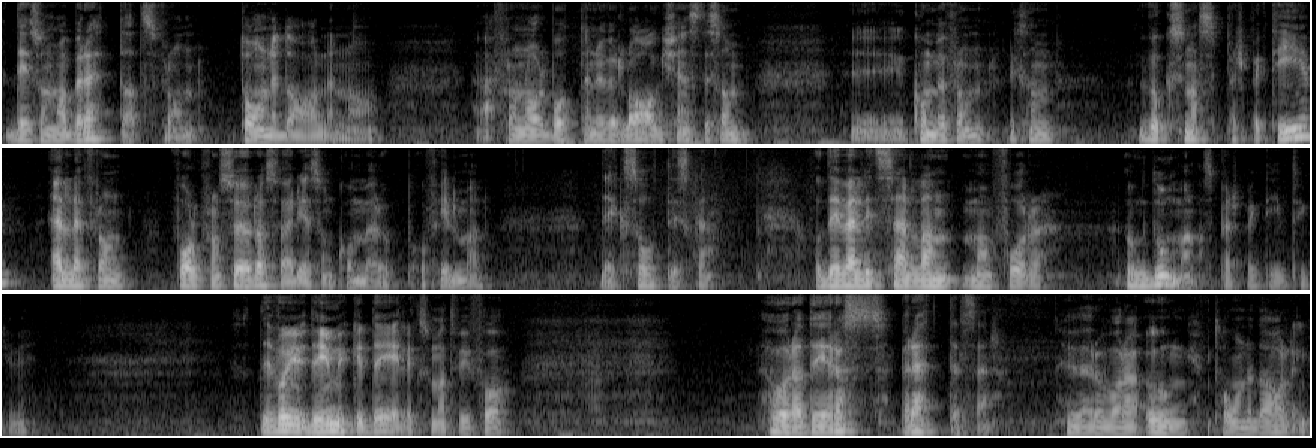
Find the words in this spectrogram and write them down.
det som har berättats från Tornedalen och ja, från Norrbotten överlag känns det som eh, kommer från liksom, vuxnas perspektiv eller från folk från södra Sverige som kommer upp och filmar det exotiska. Och det är väldigt sällan man får ungdomarnas perspektiv tycker vi. Det, var ju, det är ju mycket det liksom att vi får höra deras berättelser. Hur är det att vara ung tornedaling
